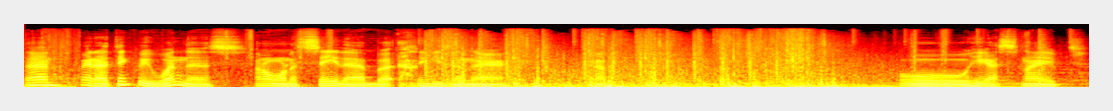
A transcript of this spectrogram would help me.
Dead. Wait, I think we win this. I don't want to say that, but I think he's in there. Oh, he got sniped.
